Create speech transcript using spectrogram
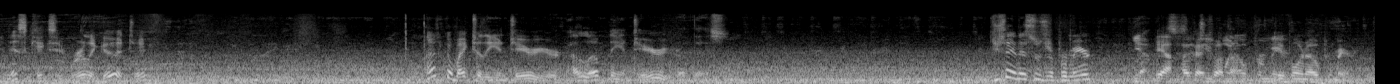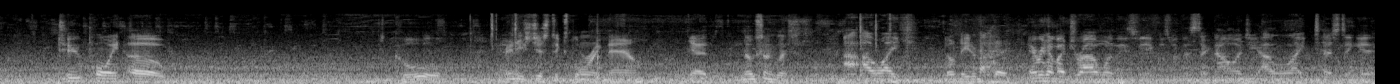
And this kicks it really good too. Let's go back to the interior. I love the interior of this. Did you say this was a Premier? Yeah. Yeah, is okay. A so I 2.0 thought. Premier. 2.0 Premier. 2.0. Cool. And he's just exploring now. Yeah, no sunglasses. I, I like. Don't need them today. Every time I drive one of these vehicles with this technology, I like testing it.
